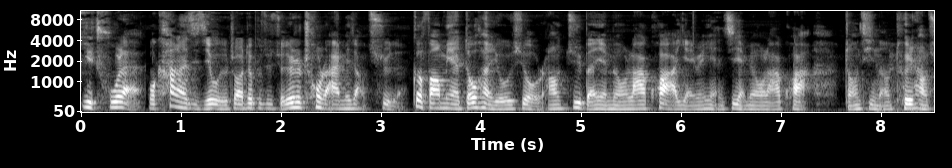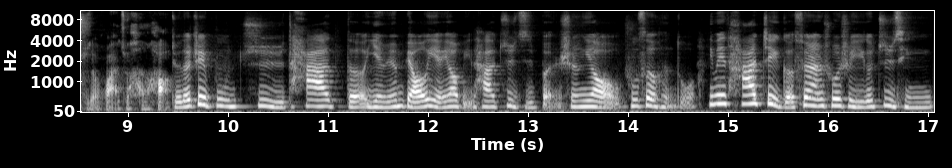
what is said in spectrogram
一出来，我看了几集，我就知道这部剧绝对是冲着艾美奖去的，各方面都很优秀，然后剧本也没有拉胯，演员演技也没有拉胯。整体能推上去的话就很好。觉得这部剧它的演员表演要比它剧集本身要出色很多，因为它这个虽然说是一个剧情。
